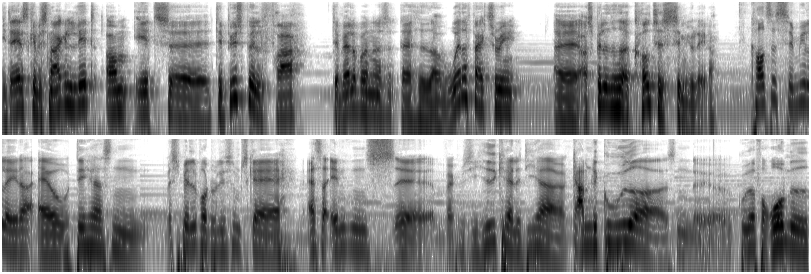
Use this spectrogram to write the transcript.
I dag skal vi snakke lidt om et øh, debutspil fra developerne, der hedder Weather Factory, øh, og spillet hedder Cultist Simulator. Cultist Simulator er jo det her sådan spil, hvor du ligesom skal altså enten øh, hvad kan man sige, hidkalde de her gamle guder, sådan øh, guder fra rummet.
